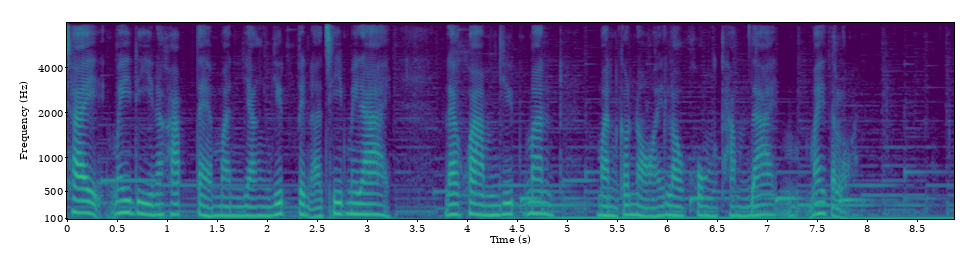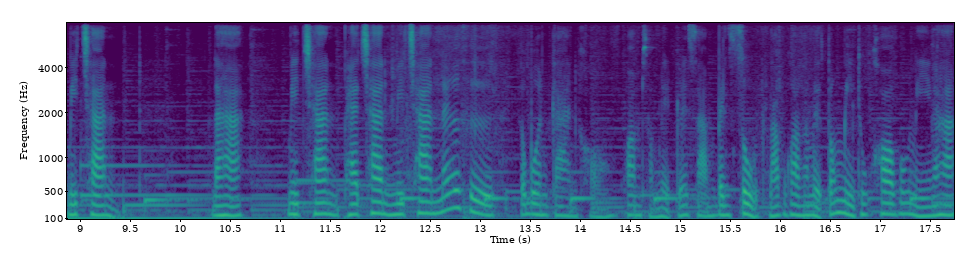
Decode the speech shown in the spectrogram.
ใช่ไม่ดีนะครับ แต่มันยังยึดเป็นอาชีพไม่ได้ และความยึดมั่นมันก็น้อยเราคงทำได้ไม่ตลอด mission นะคะ mission passion mission นั่นก็คือกระบวนการของความสำเร็จด้วยซ้ำเป็นสูตรลับความสำเร็จต้องมีทุกข้อพวกนี้นะคะ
